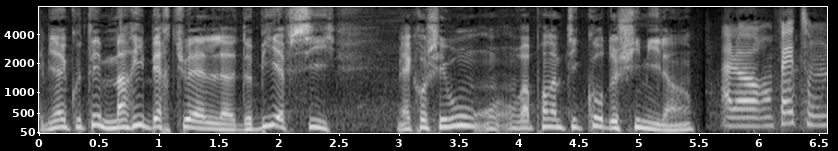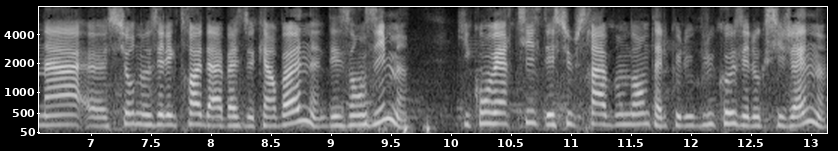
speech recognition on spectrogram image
Eh bien, écoutez, Marie Bertuel de BFC. Mais accrochez-vous, on, va prendre un petit cours de chimie là. hein. Alors en fait, on a euh, sur nos électrodes à base de carbone des enzymes qui convertissent des substrats abondants tels que le glucose et l'oxygène.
